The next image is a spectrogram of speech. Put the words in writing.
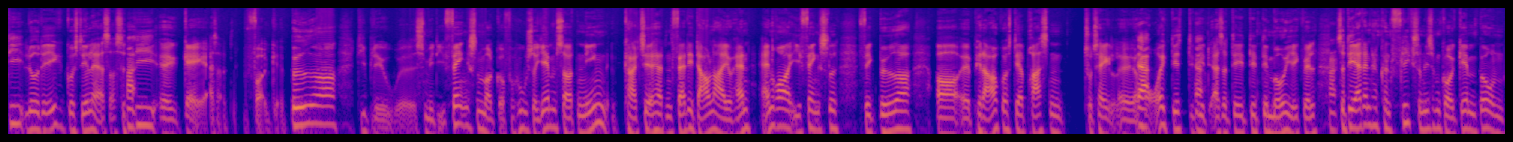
de lod det ikke gå stille af sig, så Nej. de øh, gav altså, folk øh, bøder, de blev øh, smidt i fængsel, måtte gå for hus og hjem, så den ene karakter her, den fattige daglejer Johan, han røg i fængsel, fik bøder, og øh, Peter August, der præsten, total øh, Ja. hård, ikke? Det, det, Ja. det, altså, det, det, det må I ikke vel. Nej. Så det er den her konflikt, som ligesom går igennem bogen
